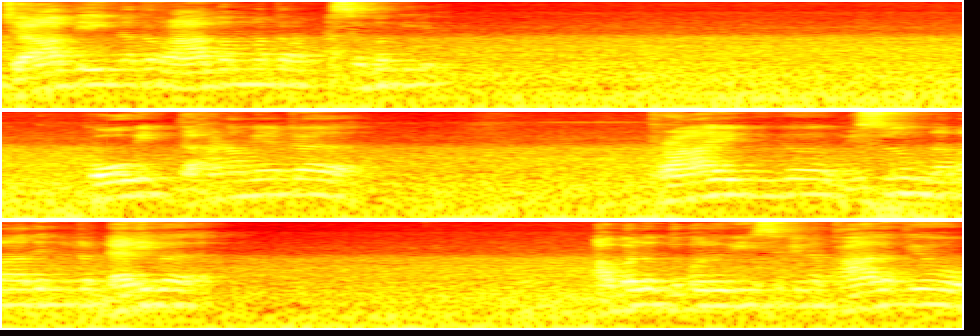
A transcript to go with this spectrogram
ජාතීන් අතර ආගම් අතර අසමගිය COVID-19ට ප්‍රායෝගික විසඳුම් ලබා දෙන්නට බැරිව අබල දුබල වී සිටින කාලකයෝ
